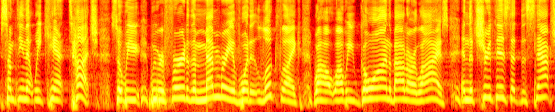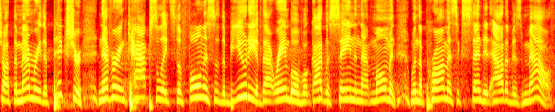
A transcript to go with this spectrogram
something that we can't touch. So we we refer to the memory of what it looked like while while we go on about our lives lives. And the truth is that the snapshot, the memory, the picture never encapsulates the fullness of the beauty of that rainbow of what God was saying in that moment when the promise extended out of his mouth,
